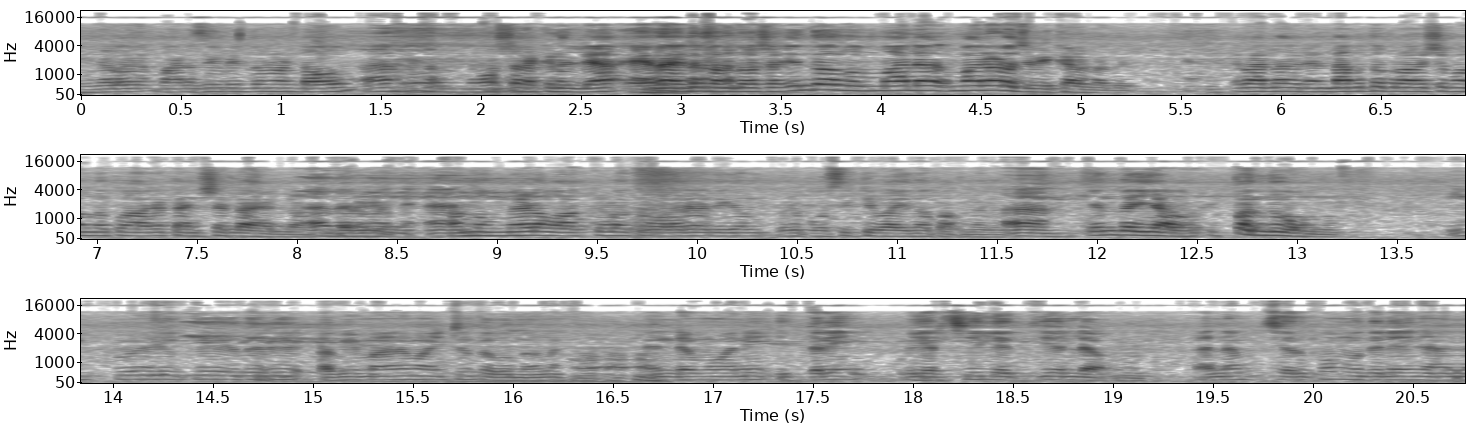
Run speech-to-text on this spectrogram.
നിങ്ങൾ മാനസിക പിന്തുണ ഉണ്ടാവും മോശമാക്കണില്ല. ഏതായാലും സന്തോഷം. എന്തോന്നു ഉമ്മാനെ ഉമ്മാനോടാ ചോദിക്കാറുള്ളത് കാരണം രണ്ടാമത്തെ പ്രാവശ്യം വന്നപ്പോ ആകെ ടെൻഷനിലായല്ലോ ആയല്ലോ അന്ന് ഉമ്മയുടെ വാക്കുകളൊക്കെ വളരെയധികം ഒരു പോസിറ്റീവായി എന്നാ പറഞ്ഞത്. എന്തയ്യാ? ഇപ്പൊ എന്ത് തോന്നുന്നു? ഇപ്പൊ എനിക്ക് ഇതൊരു അഭിമാനമായിട്ട് തോന്നുന്നു. എന്റെ മോന് ഇത്രയും ഉയർച്ചയിലെത്തിയല്ലോ. കാരണം ചെറുപ്പം മുതലേ ഞാൻ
